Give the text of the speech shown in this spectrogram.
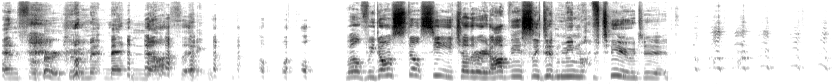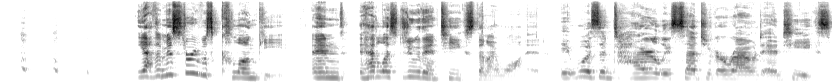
and for whom it meant nothing. Well, well, if we don't still see each other, it obviously didn't mean love to you, did it? yeah, the mystery was clunky, and it had less to do with antiques than I wanted. It was entirely centered around antiques.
